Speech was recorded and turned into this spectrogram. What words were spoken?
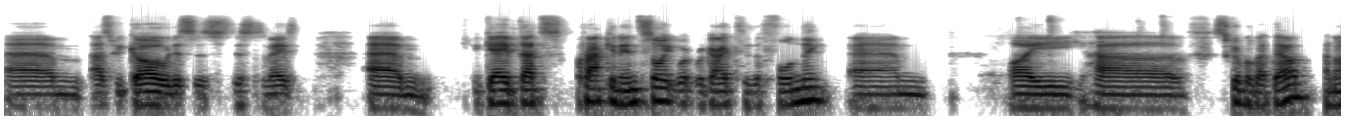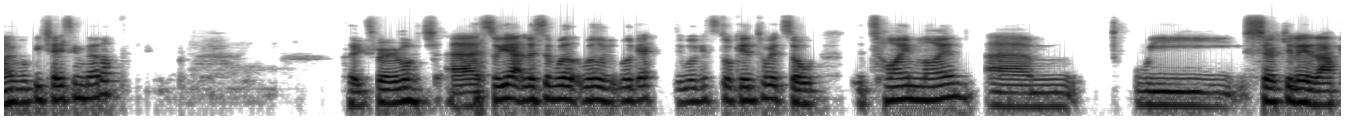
um, as we go. This is this is amazing. Um, Gabe, that's cracking insight with regard to the funding. Um, I have scribbled that down, and I will be chasing that up. Thanks very much. Uh, so yeah, listen, we'll we'll we'll get we'll get stuck into it. So the timeline, um, we circulated app-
